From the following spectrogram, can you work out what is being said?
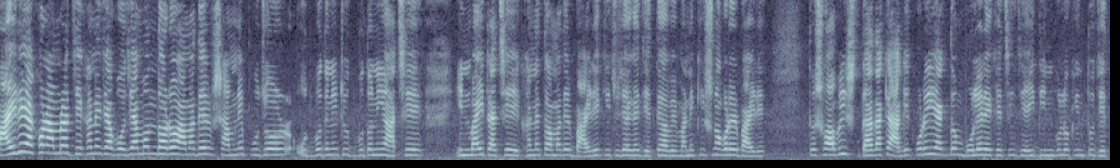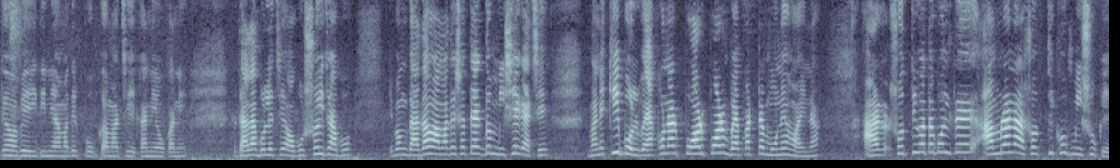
বাইরে এখন আমরা যেখানে যাব, যেমন ধরো আমাদের সামনে পুজোর উদ্বোধনীটি উদ্বোধনী আছে ইনভাইট আছে, এখানে তো আমাদের বাইরে কিছু জায়গায় যেতে হবে মানে কৃষ্ণনগরের বাইরে। তো সবই দাদাকে আগে করেই একদম বলে রেখেছি যে এই দিনগুলো কিন্তু যেতে হবে, এই দিনে আমাদের প্রোগ্রাম আছে এখানে, ওখানে। তো দাদা বলেছে অবশ্যই যাব। এবং দাদাও আমাদের সাথে একদম মিশে গেছে। মানে কি বলব, এখন আর পর পর ব্যাপারটা মনে হয় না। আর সত্যি কথা বলতে আমরা না সত্যি খুব মিশুকে।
